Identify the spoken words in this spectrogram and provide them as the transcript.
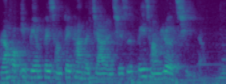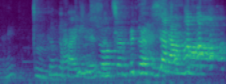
然后一边非常对他的家人，其实非常热情的。哎，嗯，跟个白学生对，很像 哈。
